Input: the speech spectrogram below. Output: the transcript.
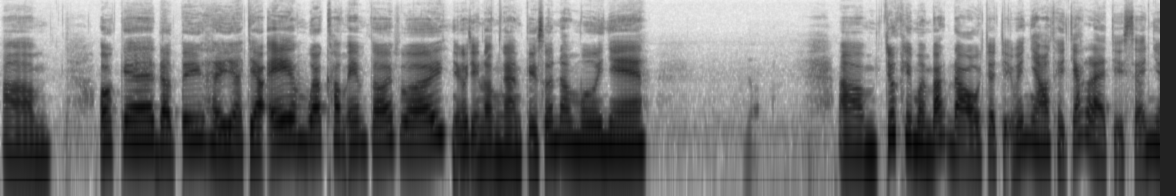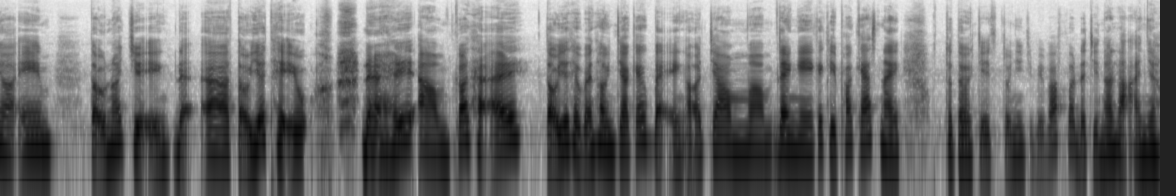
Um, ok, đầu tiên thì uh, chào em, welcome em tới với những câu chuyện làm ngành kỳ số 50 nha. Um, trước khi mình bắt đầu trò chuyện với nhau thì chắc là chị sẽ nhờ em tự nói chuyện để à, tự giới thiệu để um, có thể tự giới thiệu bản thân cho các bạn ở trong um, đang nghe cái kỳ podcast này. Từ từ chị tự nhiên chị bị bắp để chị nói lại nha.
